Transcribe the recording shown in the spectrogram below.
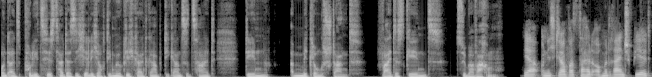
Und als Polizist hat er sicherlich auch die Möglichkeit gehabt, die ganze Zeit den Ermittlungsstand weitestgehend zu überwachen. Ja, und ich glaube, was da halt auch mit reinspielt,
